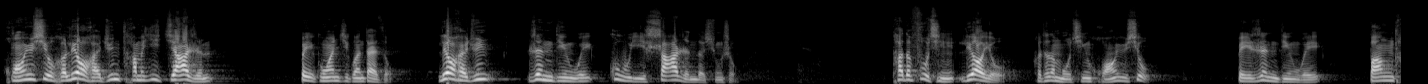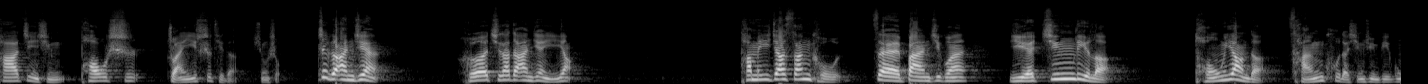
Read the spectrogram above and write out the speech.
黄玉秀和廖海军他们一家人被公安机关带走。廖海军认定为故意杀人的凶手，他的父亲廖友和他的母亲黄玉秀被认定为帮他进行抛尸、转移尸体的凶手。这个案件和其他的案件一样，他们一家三口在办案机关也经历了同样的。残酷的刑讯逼供，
